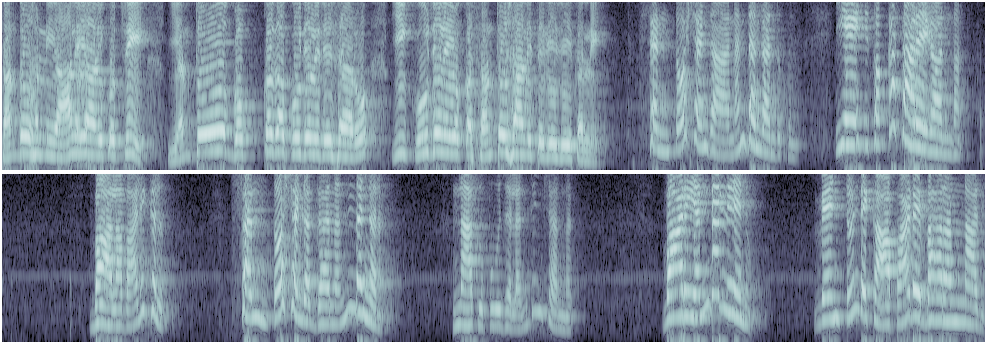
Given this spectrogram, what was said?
సందోహాన్ని ఆలయానికి వచ్చి ఎంతో గొప్పగా పూజలు చేశారు. ఈ పూజల యొక్క సంతోషాన్ని తెలియజేయ తల్లి. సంతోషంగా ఆనందంగా అందుకుని ఏటికొక్కసారేగా అందాం. బాలబాలికలు సంతోషంగా ఘనందంగా నాకు పూజలు అందించారు నాకు వారి అందరిని నేను వెంటుండే కాపాడే భారం నాది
